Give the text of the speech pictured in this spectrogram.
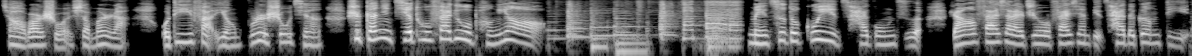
小伙伴说：“小妹儿啊，我第一反应不是收钱，是赶紧截图发给我朋友。每次都故意猜工资，然后发下来之后，发现比猜的更低。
